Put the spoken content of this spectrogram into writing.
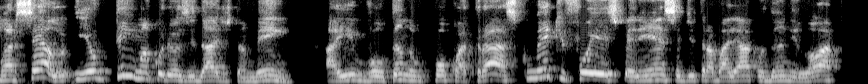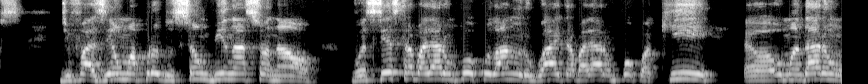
Marcelo, e eu tenho uma curiosidade também, aí voltando um pouco atrás, como é que foi a experiência de trabalhar com o Dani Lopes, de fazer uma produção binacional? Vocês trabalharam um pouco lá no Uruguai, trabalharam um pouco aqui, ou mandaram,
